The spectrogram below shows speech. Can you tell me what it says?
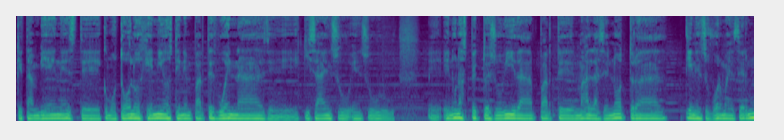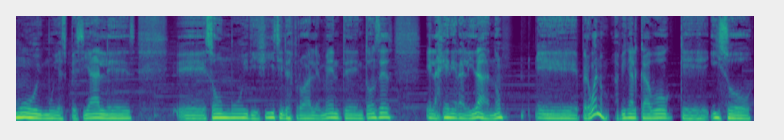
que también, este, como todos los genios, tienen partes buenas, eh, quizá en su, en su, eh, en un aspecto de su vida, partes malas en otras, tienen su forma de ser muy, muy especiales, eh, son muy difíciles probablemente, entonces, en la generalidad, ¿no? pero bueno, a fin y al cabo que hizo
